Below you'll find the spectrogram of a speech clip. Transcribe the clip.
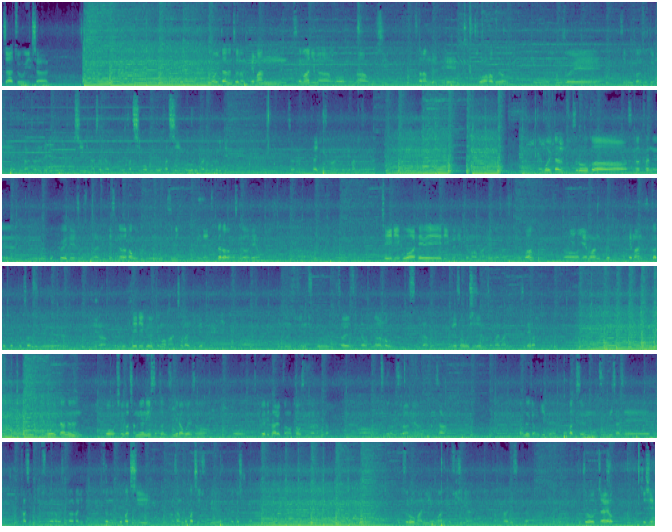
조이찬. 뭐 일단은 저는 대만 생활이나 뭐 문화, 음식, 사람들 되게 좋아하고요. 그리고 평소에 팀 선수들이 항상 저를 데리고 점심이나 저녁 같이 먹고 같이 놀러도 가고 하기 때문에 저는 타이중 생활 되게 만족합니다. 네, 뭐 일단은 푸트로가 생각하는 그 목표에 대해서 정말 좋게 생각을 하고 있고 팀이 특별하다고 생각을 해요. 어, J리그와 해외 리그를 경험한 일본 선수들과 어, 대만급 대만 국가대표급 선수들이랑 그리고 K리그를 경험한 저가 있기 때문에 어, 높은 수준의 축구를 구사할 수 있다고 생각을 하고 있습니다. 그래서 올 시즌 정말 많이 기대가 됩니다. 뭐 일단은 뭐 제가 작년에 있었던 팀이라고 해서 뭐 특별히 다를 건 없다고 생각을 합니다. 선수라면 항상 어느 경기든 똑같은 준비 자세 가지는 게 중요하다고 생각하기 때문에 저는 똑같이 항상 똑같이 준비를 할 것입니다. 굿으로 많이 응원해 주시면 감사하겠습니다. 굿으로 짜요. 谢谢。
